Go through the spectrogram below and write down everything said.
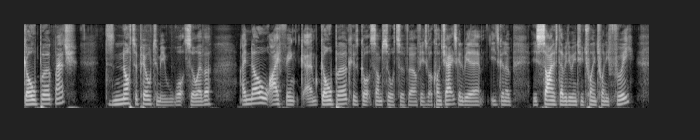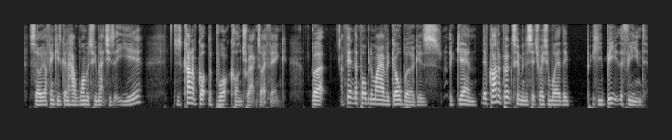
Goldberg match does not appeal to me whatsoever. I know. I think um, Goldberg has got some sort of. Uh, I think he's got a contract. He's going to be a. He's going to. He's signed with WWE into 2023. So I think he's going to have one or two matches a year. He's kind of got the Brock contract, I think. But I think the problem I have with Goldberg is again they've kind of booked him in a situation where they he beat the Fiend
